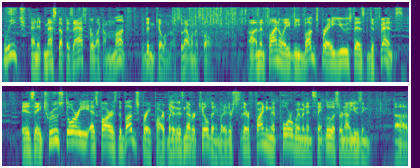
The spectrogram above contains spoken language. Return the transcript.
Bleach. and it messed up his ass for like a month. It didn't kill him though, so that one is false. Uh, and then finally, the bug spray used as defense is a true story as far as the bug spray part, but it has never killed anybody. They're they're finding that poor women in St. Louis are now using uh,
